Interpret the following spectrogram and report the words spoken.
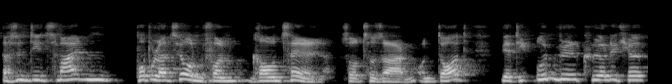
Das sind die zweiten Populationen von grauen Zellen sozusagen. Und dort wird die unwillkürliche,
